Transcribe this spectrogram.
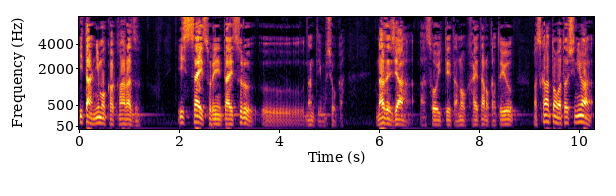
いたにもかかわらず、一切それに対する、なんて言いましょうか。なぜじゃあそう言っていたのを変えたのかという、まあ、少なくとも私には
